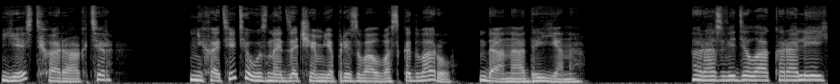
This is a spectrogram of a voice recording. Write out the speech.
есть характер. Не хотите узнать, зачем я призвал вас ко двору, Дана Адриена? «Разве дела королей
